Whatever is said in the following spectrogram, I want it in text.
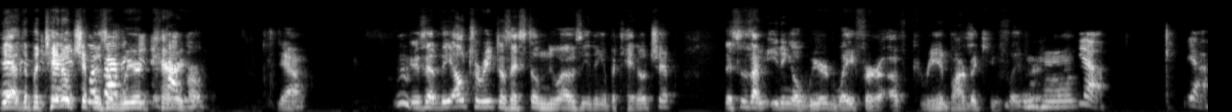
Yeah, the potato it's chip is a weird carrier. taco. Yeah. Mm. Is that the El Toritos? I still knew I was eating a potato chip. This is I'm eating a weird wafer of Korean barbecue flavor. Mhm. Yeah. Yeah.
